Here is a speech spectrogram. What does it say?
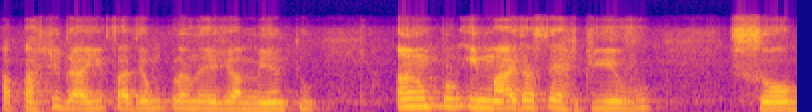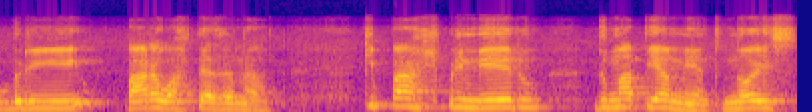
a partir daí, fazer um planejamento amplo e mais assertivo sobre para o artesanato, que parte primeiro do mapeamento. Nós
